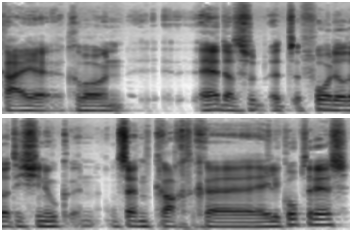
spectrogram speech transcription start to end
ga je gewoon. Hè, dat is het voordeel dat die Chinook een ontzettend krachtige helikopter is.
